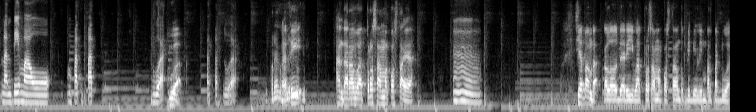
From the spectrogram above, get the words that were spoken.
nanti mau 4-4-2, 2 4-4-2. kipernya kembali Berarti antara Watpro sama Costa ya siapa Mbak kalau dari Watpro sama Costa untuk dipilih 442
